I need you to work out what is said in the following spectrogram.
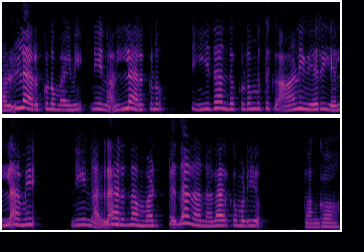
நல்லா இருக்கணும் மைனி. நீ நல்லா இருக்கணும். நீ தான் அந்த குடும்பத்துக்கு ஆணி வேறு எல்லாமே. நல்லா இருந்தா மட்டும்தான் நான் நல்லா இருக்க முடியும். தங்கம்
